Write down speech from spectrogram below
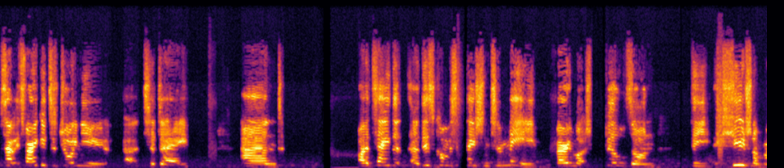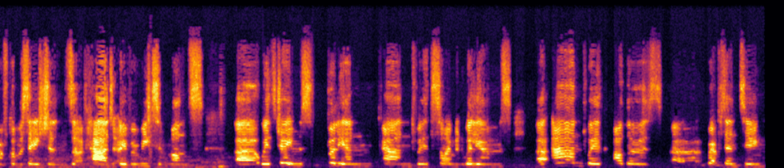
so it's very good to join you uh, today. And I'd say that uh, this conversation to me very much builds on the huge number of conversations that I've had over recent months uh, with James Bullion and with Simon Williams uh, and with others uh, representing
